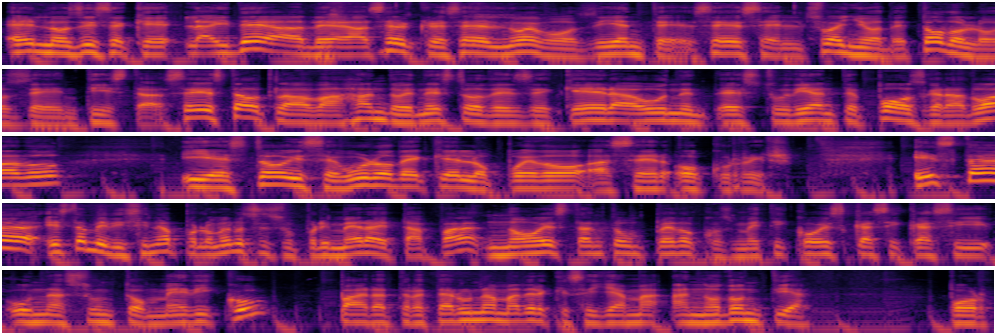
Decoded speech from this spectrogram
Él nos dice que la idea de hacer crecer nuevos dientes es el sueño de todos los dentistas. He estado trabajando en esto desde que era un estudiante posgraduado y estoy seguro de que lo puedo hacer ocurrir. Esta, esta medicina, por lo menos en su primera etapa, no es tanto un pedo cosmético, es casi casi un asunto médico para tratar una madre que se llama anodontia. Por,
